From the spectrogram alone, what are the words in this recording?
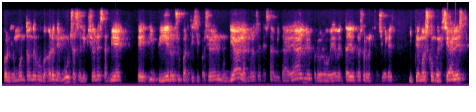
porque un montón de jugadores de muchas selecciones también eh, impidieron su participación en el mundial, al menos en esta mitad de año, pero bueno, obviamente hay otras organizaciones y temas comerciales.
